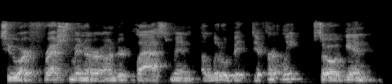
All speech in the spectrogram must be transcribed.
to our freshmen or underclassmen a little bit differently. So again,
